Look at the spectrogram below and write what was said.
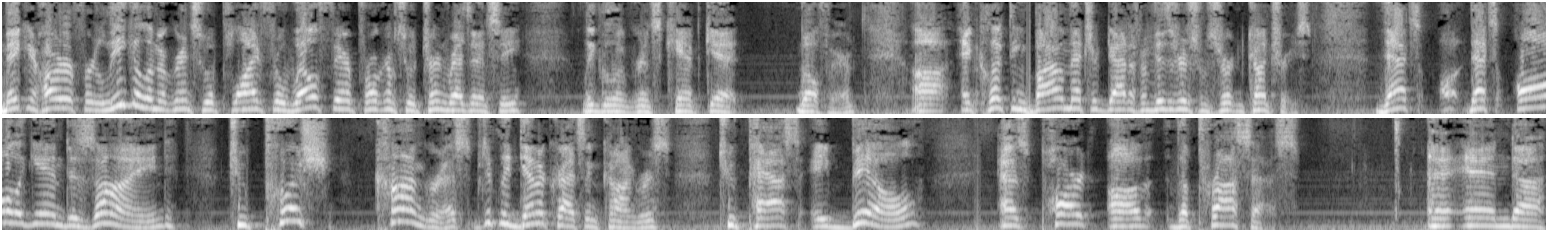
make it harder for legal immigrants who applied for welfare programs to return residency, legal immigrants can't get welfare, uh, and collecting biometric data from visitors from certain countries. That's that's all again designed to push Congress, particularly Democrats in Congress, to pass a bill as part of the process. And uh,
